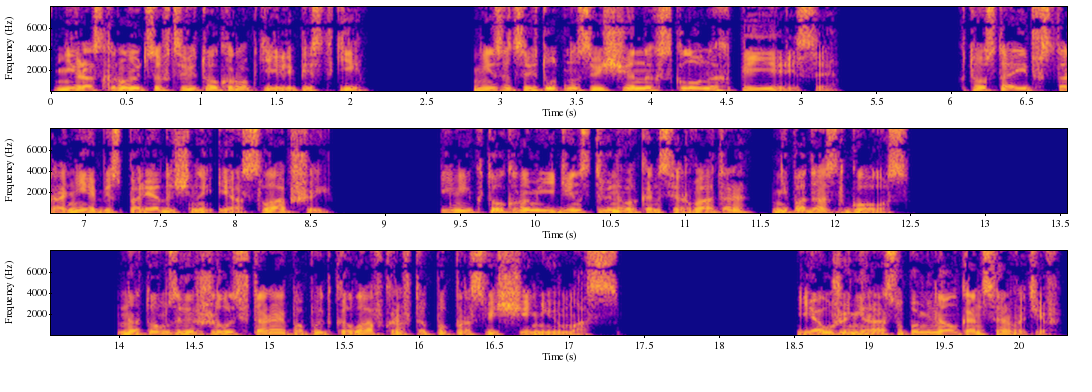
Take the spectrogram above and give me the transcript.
Не раскроются в цветок робкие лепестки, не зацветут на священных склонах пиерисы, кто стоит в стороне, беспорядочный и ослабший, и никто, кроме единственного консерватора, не подаст голос. На том завершилась вторая попытка Лавкрафта по просвещению масс. Я уже не раз упоминал консерватив,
